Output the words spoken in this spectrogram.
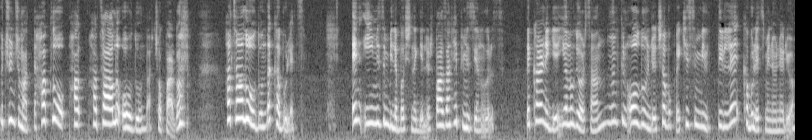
Üçüncü madde haklı ha, hatalı olduğunda çok pardon hatalı olduğunda kabul et. En iyimizin bile başına gelir. Bazen hepimiz yanılırız. Ve Carnegie yanılıyorsan mümkün olduğunca çabuk ve kesin bir dille kabul etmeni öneriyor.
